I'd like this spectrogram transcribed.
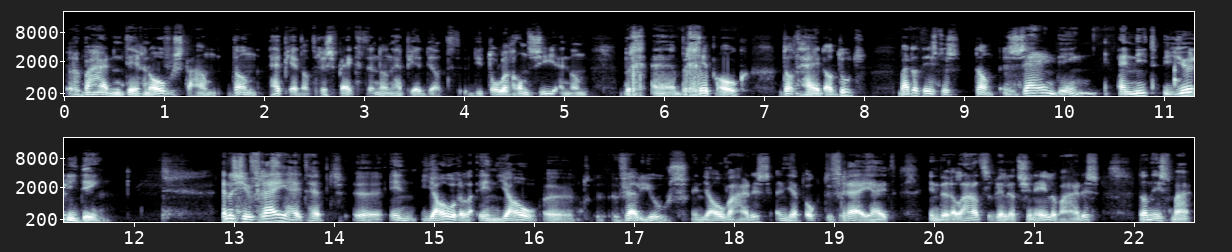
waarden tegenover staan, dan heb jij dat respect en dan heb je dat, die tolerantie en dan begrip ook dat hij dat doet. Maar dat is dus dan zijn ding en niet jullie ding. En als je vrijheid hebt uh, in jouw, in jouw uh, values, in jouw waardes, en je hebt ook de vrijheid in de relatie, relationele waardes, dan is het maar,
